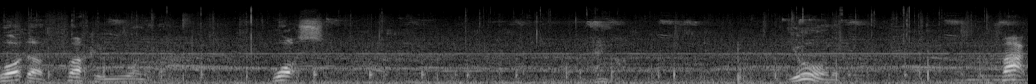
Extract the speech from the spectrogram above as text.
What the fuck are you on about? What's... Hang on. You're the... Fuck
